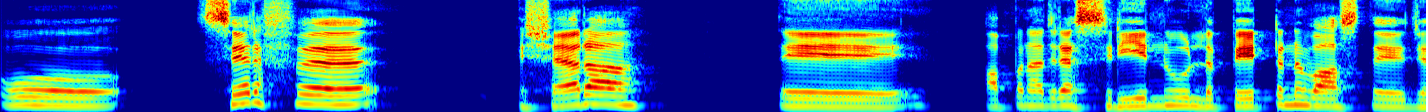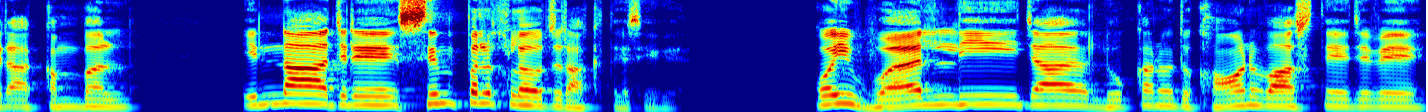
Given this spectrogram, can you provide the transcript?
ਉਹ ਸਿਰਫ ਕਸ਼ਹਿਰਾ ਤੇ ਆਪਣਾ ਜਿਹੜਾ ਸਰੀਰ ਨੂੰ ਲਪੇਟਣ ਵਾਸਤੇ ਜਿਹੜਾ ਕੰਬਲ, ਇੰਨਾ ਜਿਹੜੇ ਸਿੰਪਲ ਕਲੋਥਸ ਰੱਖਦੇ ਸੀਗੇ। ਕੋਈ ਵਰਲਡਲੀ ਜਾਂ ਲੋਕਾਂ ਨੂੰ ਦਿਖਾਉਣ ਵਾਸਤੇ, ਜਿਵੇਂ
